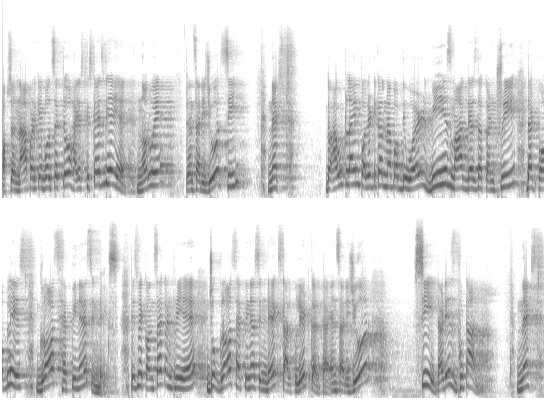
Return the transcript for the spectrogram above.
ऑप्शन ना पढ़ के बोल सकते हो हाईएस्ट किसका एचडीआई है? नॉर्वे तो answer is your C next The outline political map of the world B is marked as the country that published gross happiness index. तो इसमें कौन सा कंट्री है जो ग्रॉस हैप्पीनेस इंडेक्स कैलकुलेट करता है answer is your C that is Bhutan Next,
